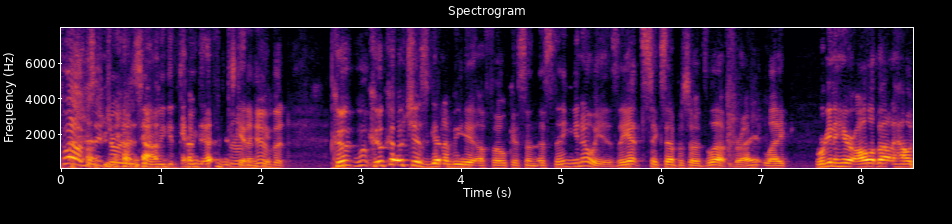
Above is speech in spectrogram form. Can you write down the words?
well, I'm saying Jordan is here. We could I'm- throw I'm just to him, but Kukoc is going to be a focus on this thing. You know he is. They got six episodes left, right? Like we're going to hear all about how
